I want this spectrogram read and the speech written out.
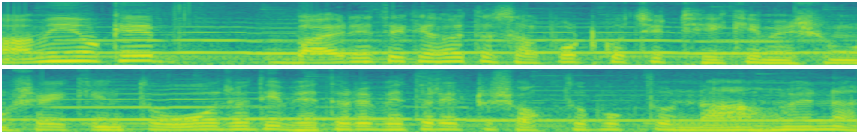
আমি ওকে বাইরে থেকে হয়তো সাপোর্ট করছি ঠিকই মেসমশাই কিন্তু ও যদি ভেতরে ভেতরে একটু শক্তপোক্ত না হয় না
